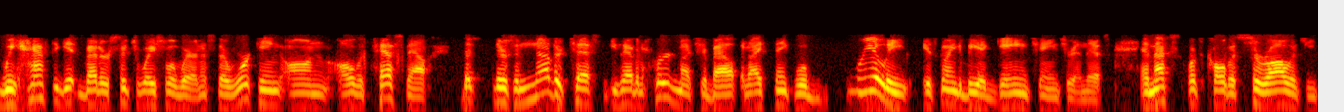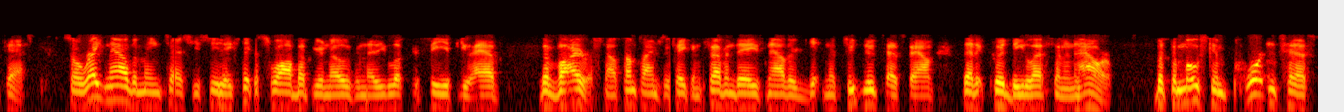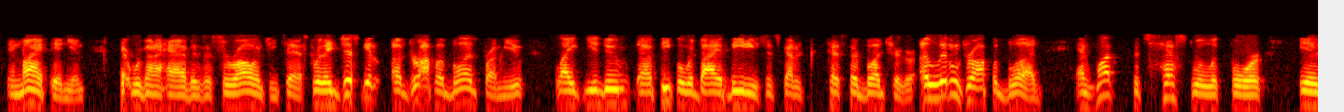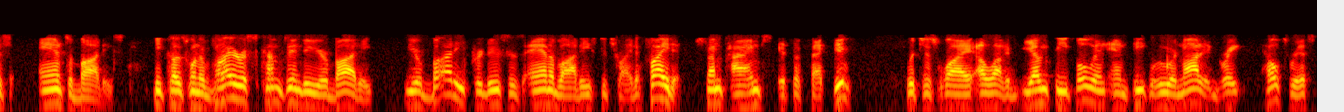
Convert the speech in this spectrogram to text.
we have to get better situational awareness. They're working on all the tests now. But there's another test that you haven't heard much about that I think will really is going to be a game changer in this, and that's what's called a serology test. So right now, the main test you see, they stick a swab up your nose and they look to see if you have the virus. Now, sometimes they're taking seven days. Now they're getting a new test down that it could be less than an hour. But the most important test, in my opinion, that we're going to have is a serology test where they just get a drop of blood from you, like you do uh, people with diabetes that's got to test their blood sugar. A little drop of blood. And what the test will look for is antibodies. Because when a virus comes into your body, your body produces antibodies to try to fight it. Sometimes it's effective, which is why a lot of young people and, and people who are not at great health risk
